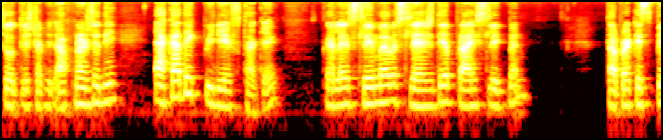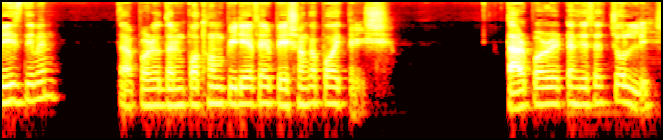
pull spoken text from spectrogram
চৌত্রিশটা পিস আপনার যদি একাধিক পিডিএফ থাকে, তাহলে স্লিমভাবে স্ল্যাশ দিয়ে প্রাইস লিখবেন, তারপর একটা স্পেস দিবেন, তারপরে ধরেন প্রথম পিডিএফের পেজ সংখ্যা পঁয়ত্রিশ তারপরেরটা হচ্ছে চল্লিশ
